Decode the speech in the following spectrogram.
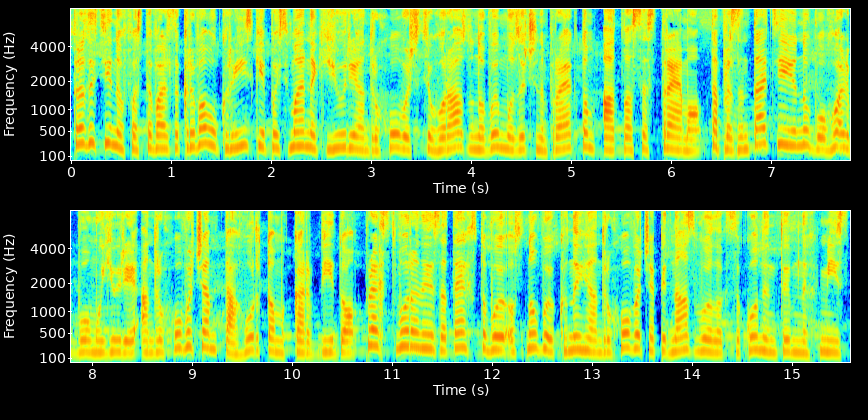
Традиційно фестиваль закривав український письменник Юрій Андрухович цього разу новим музичним проектом Атлас Естремо та презентацією нового альбому Юрія Андруховича та гуртом Карбідо. Проект створений за текстовою основою книги Андруховича під назвою Лексикон інтимних міст.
